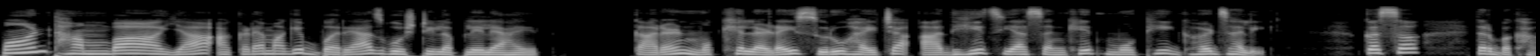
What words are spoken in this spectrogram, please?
पण थांबा या आकड्यामागे बऱ्याच गोष्टी लपलेल्या आहेत. कारण मुख्य लढाई सुरू व्हायच्या आधीच या संख्येत मोठी घट झाली. कसं? तर बघा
